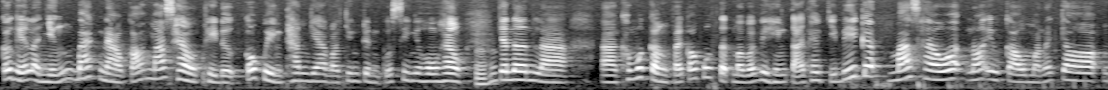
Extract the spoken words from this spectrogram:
Có nghĩa là những bác nào có Mass Health thì được có quyền tham gia vào chương trình của Senior Health. Ừ. cho nên là à, không có cần phải có quốc tịch mà bởi vì hiện tại theo chị biết á, Mass Health á, nó yêu cầu mà nó cho ừ,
